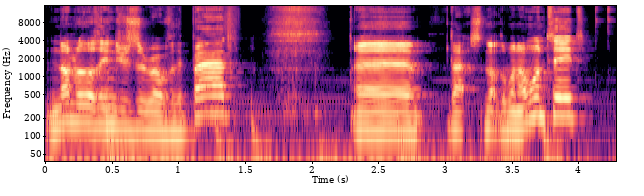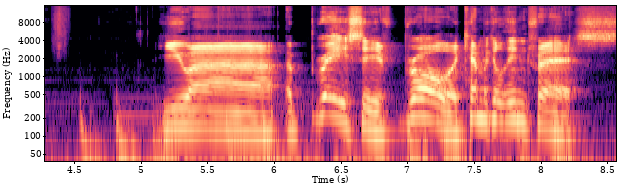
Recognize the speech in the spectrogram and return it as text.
None of those injuries are overly bad. Uh, that's not the one I wanted. You are abrasive, brawler, chemical interest.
